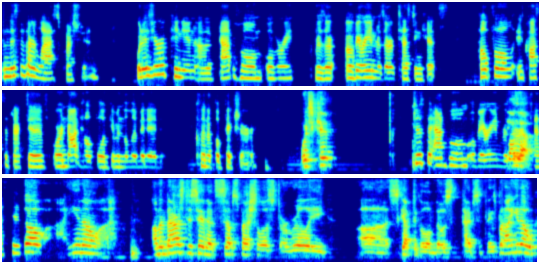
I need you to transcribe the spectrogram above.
And this is our last question. What is your opinion of at-home ovarian reserve, ovarian reserve testing kits? Helpful and cost-effective or not helpful given the limited clinical picture? Which kit? Just the at-home ovarian Yeah, reserve yeah. test kit? So, you know, I'm embarrassed to say that subspecialists are really uh, skeptical of those types of things. But I, you know,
